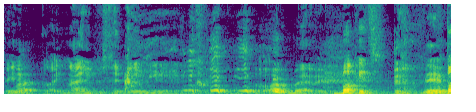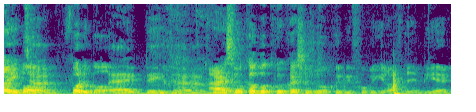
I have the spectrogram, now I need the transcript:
They, like 90% of them, yeah. Automatic. buckets. yeah, 30 big ball. time. 40 ball. Hey, big time. All right, so a couple of quick questions real quick before we get off the NBA.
